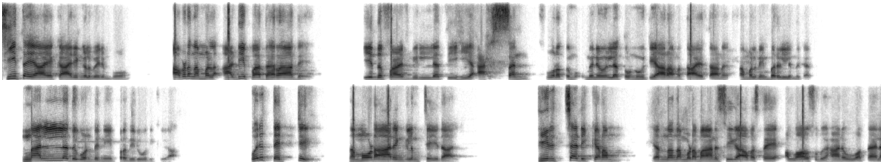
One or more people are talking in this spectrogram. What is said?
ചീത്തയായ കാര്യങ്ങൾ വരുമ്പോൾ അവിടെ നമ്മൾ അടി പതറാതെ ഇത് അഹ്സൻ സൂറത്ത് മുഅ്മിനൂനിലെ തൊണ്ണൂറ്റിയാറാമത്തെ ആയത്താണ് നമ്മൾ മിമ്പറിൽ നിന്ന് കേട്ടത് നല്ലത് കൊണ്ട് നീ പ്രതിരോധിക്കുക. ഒരു തെറ്റ് നമ്മോട് ആരെങ്കിലും ചെയ്താൽ തിരിച്ചടിക്കണം എന്ന നമ്മുടെ മാനസികാവസ്ഥയെ അള്ളാഹു സുബാന ഉവത്തല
